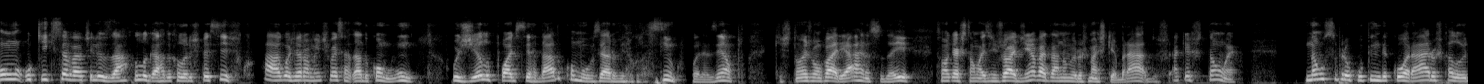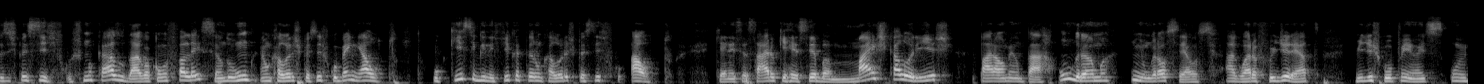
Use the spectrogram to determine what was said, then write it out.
um, o que, que você vai utilizar no lugar do calor específico. A água geralmente vai ser dado como 1. O gelo pode ser dado como 0,5, por exemplo. Questões vão variar nisso daí. Se é uma questão mais enjoadinha, vai dar números mais quebrados. A questão é, não se preocupe em decorar os calores específicos. No caso da água, como eu falei, sendo 1, é um calor específico bem alto. O que significa ter um calor específico alto? Que é necessário que receba mais calorias para aumentar 1 grama em 1 grau Celsius. Agora fui direto me desculpem antes um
